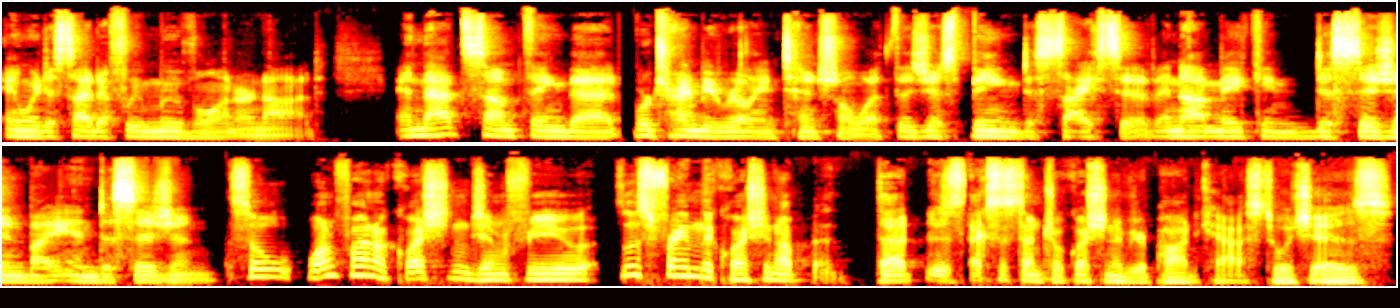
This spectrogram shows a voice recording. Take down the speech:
and we decide if we move on or not. And that's something that we're trying to be really intentional with is just being decisive and not making decision by indecision. So one final question, Jim, for you. Let's frame the question up that is existential question of your podcast, which is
